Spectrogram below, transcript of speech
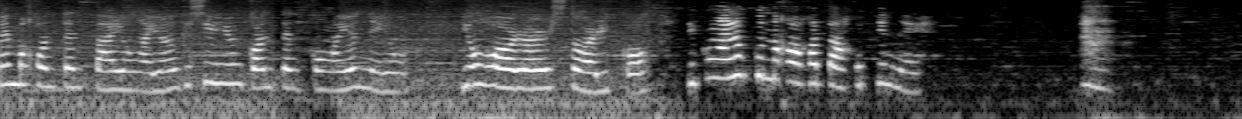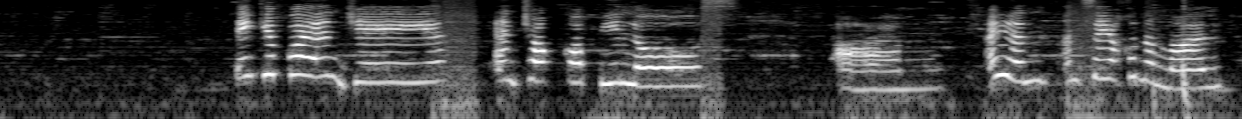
may ma-content tayo ngayon. Kasi yun yung content ko ngayon eh, yung, yung horror story ko. Di ko alam kung nakakatakot yun eh. Thank you po, NJ! And Choco Pillows. Um, ayan, ang saya ko naman.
